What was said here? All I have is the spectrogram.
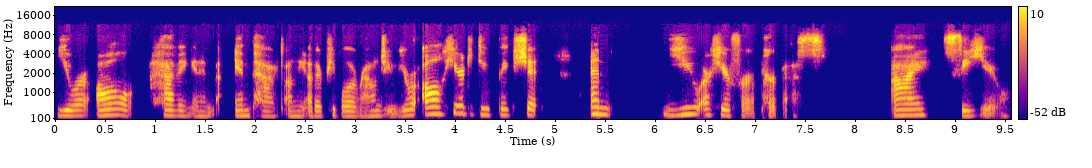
you are all having an impact on the other people around you. You're all here to do big shit, and you are here for a purpose. I see you.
